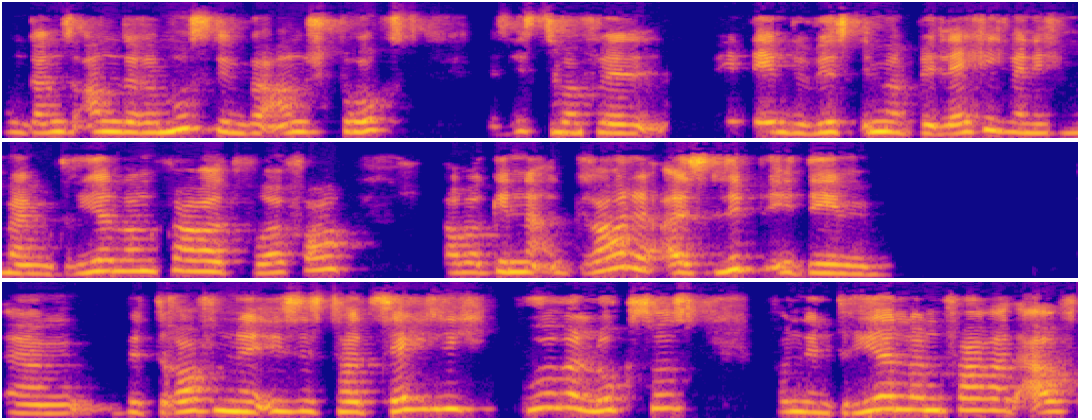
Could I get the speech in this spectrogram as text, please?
und ganz andere Muskeln beanspruchst. Das ist zwar für den, du wirst immer belächelt, wenn ich mit meinem Triathlon-Fahrrad vorfahre, aber genau, gerade als Lipidem ähm, Betroffene ist es tatsächlich purer Luxus, von dem Triathlon-Fahrrad auf,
